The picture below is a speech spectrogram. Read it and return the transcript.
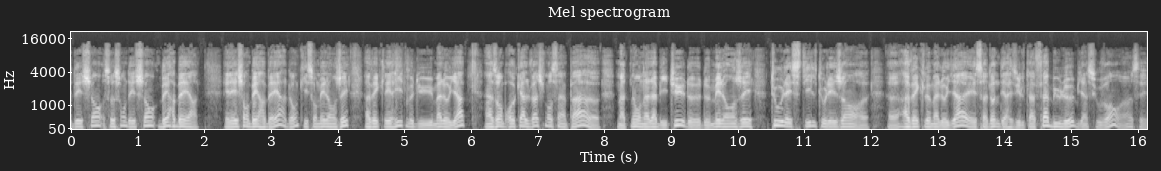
des chants, ce sont des chants berbères. Et les chants berbères, donc, qui sont mélangés avec les rythmes du Maloya. Un zambrocal vachement sympa. Euh, maintenant, on a l'habitude de mélanger tous les styles, tous les genres euh, avec le Maloya et ça donne des résultats fabuleux bien souvent, il hein,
